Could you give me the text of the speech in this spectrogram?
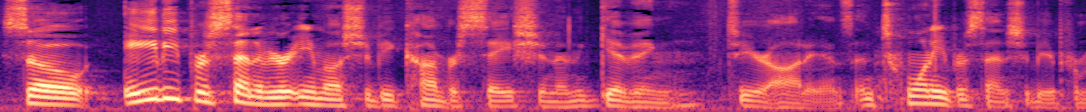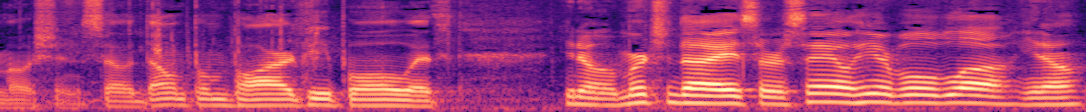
So, 80% of your emails should be conversation and giving to your audience, and 20% should be a promotion. So, don't bombard people with, you know, merchandise or sale here, blah, blah, blah. You know,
